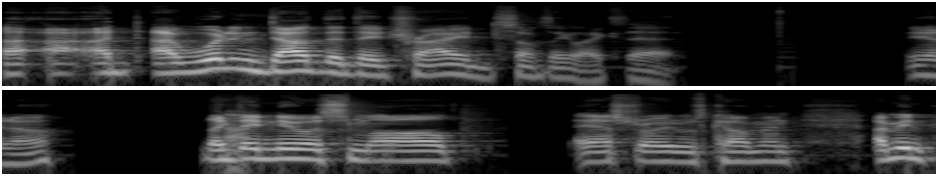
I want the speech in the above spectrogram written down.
I I I wouldn't doubt that they tried something like that. You know, like Uh, they knew a small asteroid was coming. I mean,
